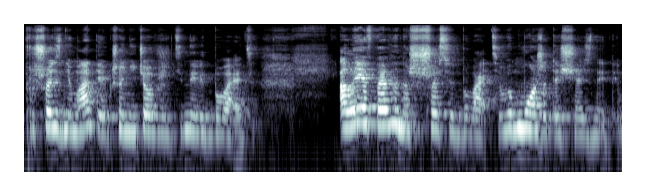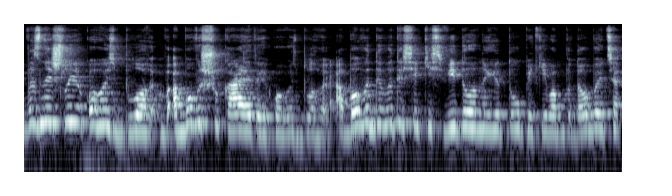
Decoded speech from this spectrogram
про що знімати, якщо нічого в житті не відбувається. Але я впевнена, що щось відбувається. Ви можете щось знайти. Ви знайшли якогось блогера, або ви шукаєте якогось блогера, або ви дивитесь якісь відео на YouTube, які вам подобаються,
